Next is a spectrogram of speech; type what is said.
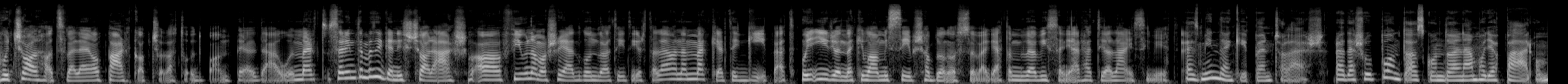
hogy csalhatsz vele a pártkapcsolatodban például, mert Szerintem ez igenis csalás. A fiú nem a saját gondolatait írta le, hanem megkért egy gépet, hogy írjon neki valami szép sablonos szöveget, amivel visszanyerheti a lány szívét. Ez mindenképpen csalás. Ráadásul pont azt gondolnám, hogy a párom,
